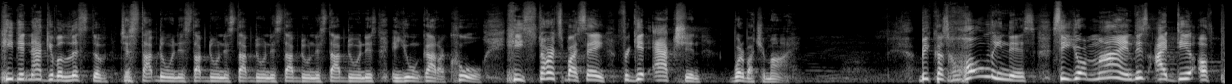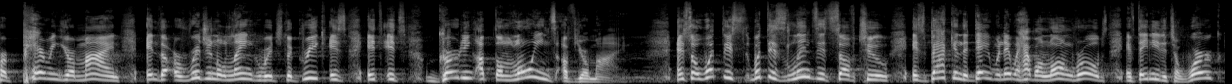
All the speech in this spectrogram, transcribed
He did not give a list of just stop doing this, stop doing this, stop doing this, stop doing this, stop doing this, and you and God are cool. He starts by saying, forget action. What about your mind? Because holiness, see, your mind, this idea of preparing your mind in the original language, the Greek is it, it's girding up the loins of your mind. And so what this what this lends itself to is back in the day when they would have on long robes, if they needed to work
